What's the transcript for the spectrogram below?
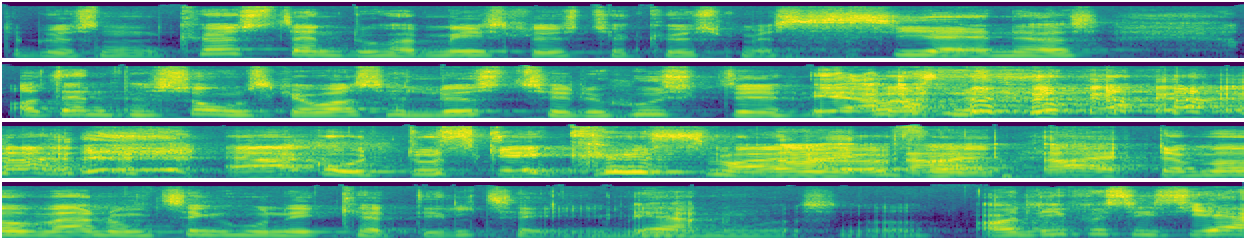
det bliver sådan, kys den, du har mest lyst til at kysse med, så siger Anne også. Og den person skal jo også have lyst til det, husk det. Ja. Ergo, du skal ikke kysse mig Nej, i hvert fald. nej, nej. Der må jo være nogle ting, hun ikke kan deltage i mere Ja. nu og sådan noget. Og lige præcis, ja,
